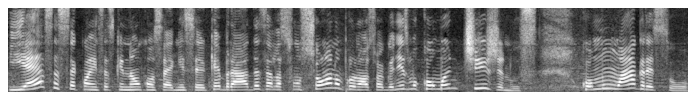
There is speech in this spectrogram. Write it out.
E essas sequências que não conseguem ser quebradas, elas funcionam para o nosso organismo como antígenos, como um agressor.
